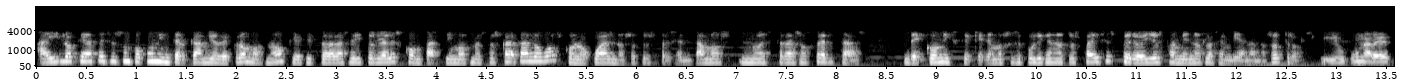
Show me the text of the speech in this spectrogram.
ahí lo que haces es un poco un intercambio de cromos, ¿no? Que decir, todas las editoriales compartimos nuestros catálogos, con lo cual nosotros presentamos nuestras ofertas de cómics que queremos que se publiquen en otros países, pero ellos también nos las envían a nosotros. Y una vez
